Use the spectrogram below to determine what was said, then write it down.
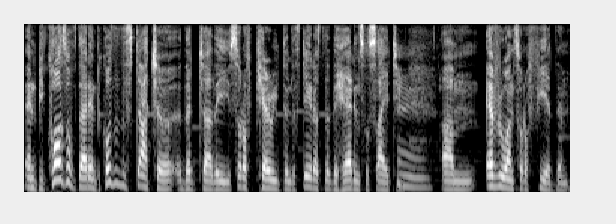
and because of that and because of the stature that uh, they sort of carried and the status that they had in society Mm. um, everyone sort of feared them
